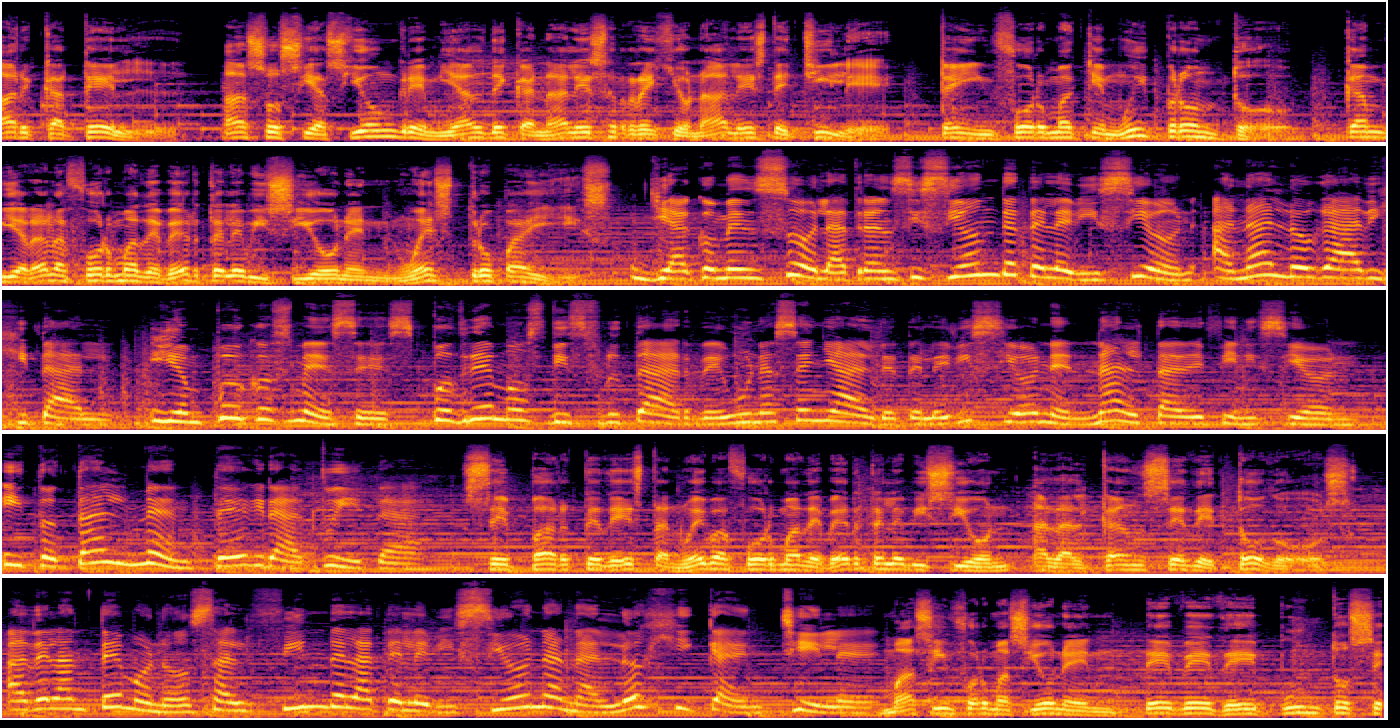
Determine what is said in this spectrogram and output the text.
Arcatel, Asociación Gremial de Canales Regionales de Chile, te informa que muy pronto cambiará la forma de ver televisión en nuestro país. Ya comenzó la transición de televisión análoga a digital y en pocos meses podremos disfrutar de una señal de televisión en alta definición y totalmente gratuita. Sé parte de esta nueva forma de ver televisión al alcance de todos. Adelantémonos al fin de la televisión analógica en Chile. Más información en tvd.cl.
